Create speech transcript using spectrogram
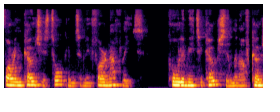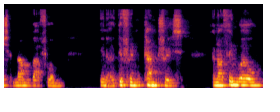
foreign coaches talking to me, foreign athletes, calling me to coach them. And I've coached a number from, you know, different countries. And I think, well,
